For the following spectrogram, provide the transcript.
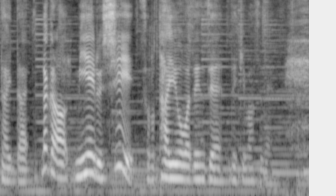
大体。だから見えるしその対応は全然できますね。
